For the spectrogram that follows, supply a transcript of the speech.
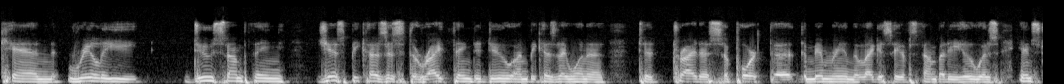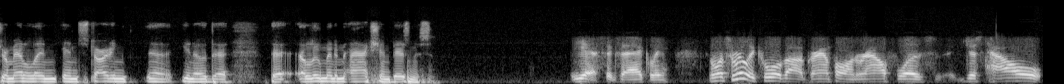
can really do something just because it's the right thing to do and because they want to to try to support the, the memory and the legacy of somebody who was instrumental in, in starting uh, you know the the aluminum action business. Yes, exactly. And what's really cool about Grandpa and Ralph was just how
